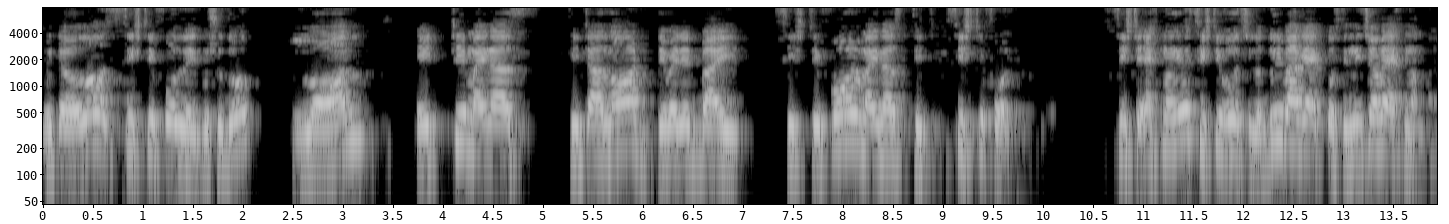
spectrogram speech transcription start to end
ওইটা হলো সিক্সটি ফোর লিখব শুধু। Ln eighty minus theta nought divided by sixty four minus sixty four sixty এক নঙ্গে সিক্সটি ফোর ছিল। দুই ভাগে এক করছি, নিচে হবে এক নাম্বার।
